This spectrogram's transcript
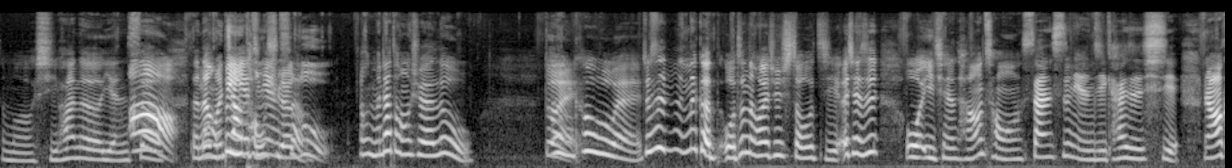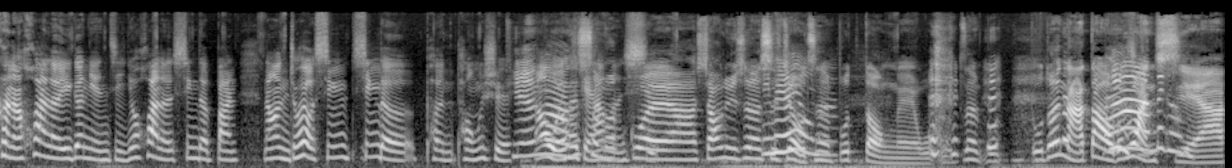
什么喜欢的颜色。哦，的那种我们叫毕业纪同学念册录，哦，你们叫同学录，很，酷哎，就是那个我真的会去收集，而且是我以前好像从三四年级开始写，然后可能换了一个年级，又换了新的班，然后你就会有新新的朋同学，天然后我也，会给他们写。鬼啊！小女生的世界我真的不懂哎、我我真的我我都会拿到，我都乱写啊，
